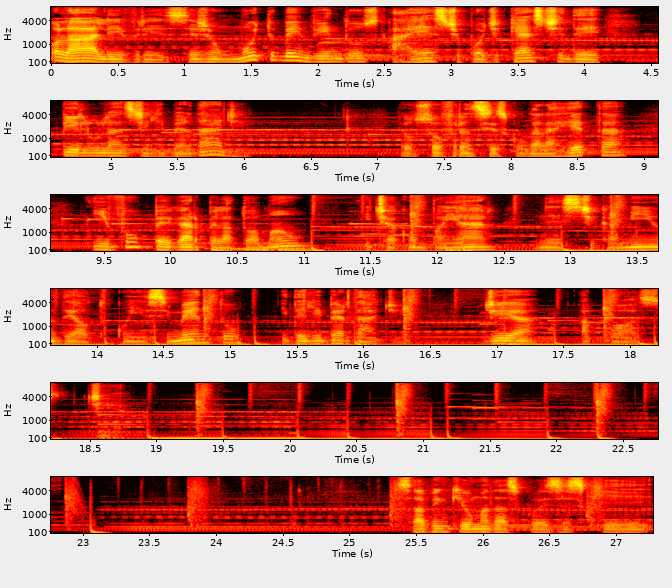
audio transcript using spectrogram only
Olá, livres! Sejam muito bem-vindos a este podcast de Pílulas de Liberdade. Eu sou Francisco Galarreta e vou pegar pela tua mão e te acompanhar neste caminho de autoconhecimento e de liberdade, dia após dia. Sabem que uma das coisas que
